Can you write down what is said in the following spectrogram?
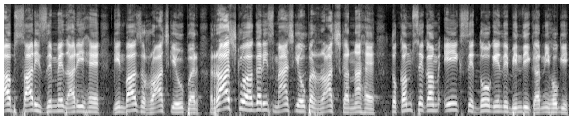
अब सारी ज़िम्मेदारी है गेंदबाज राज के ऊपर। राज को अगर इस मैच के ऊपर राज करना है तो कम से कम एक से दो गेंदें बिंदी करनी होगी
